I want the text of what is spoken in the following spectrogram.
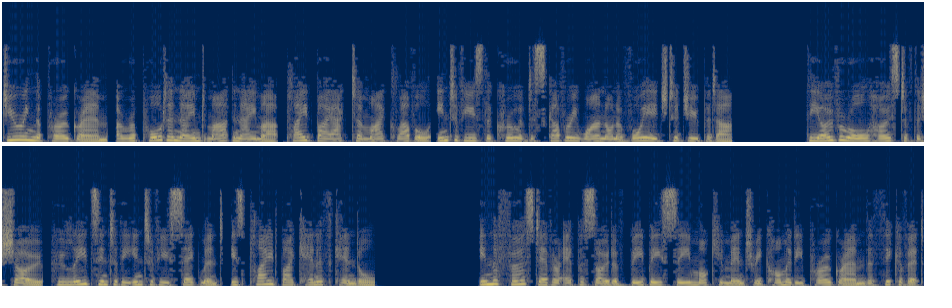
During the program, a reporter named Martin Amer played by actor Mike Lovell interviews the crew of Discovery 1 on a voyage to Jupiter. The overall host of the show, who leads into the interview segment, is played by Kenneth Kendall. In the first-ever episode of BBC mockumentary comedy programme The Thick of It,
